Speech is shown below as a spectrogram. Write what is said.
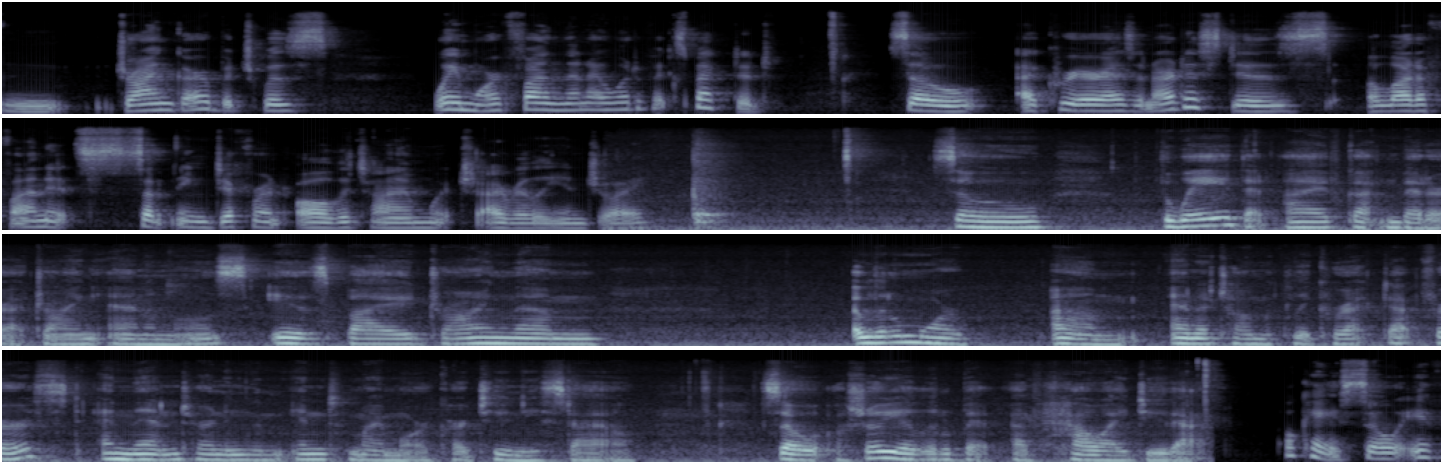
And drawing garbage was way more fun than I would have expected. So, a career as an artist is a lot of fun. It's something different all the time, which I really enjoy. So, the way that I've gotten better at drawing animals is by drawing them a little more um, anatomically correct at first and then turning them into my more cartoony style. So, I'll show you a little bit of how I do that. Okay, so if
